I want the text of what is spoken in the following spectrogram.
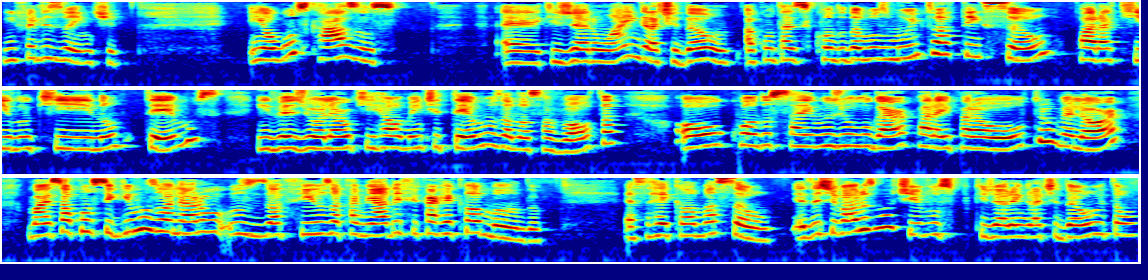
infelizmente. Em alguns casos é, que geram a ingratidão, acontece quando damos muita atenção para aquilo que não temos, em vez de olhar o que realmente temos à nossa volta, ou quando saímos de um lugar para ir para outro melhor, mas só conseguimos olhar os desafios, a caminhada e ficar reclamando essa reclamação. Existem vários motivos que geram ingratidão, então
